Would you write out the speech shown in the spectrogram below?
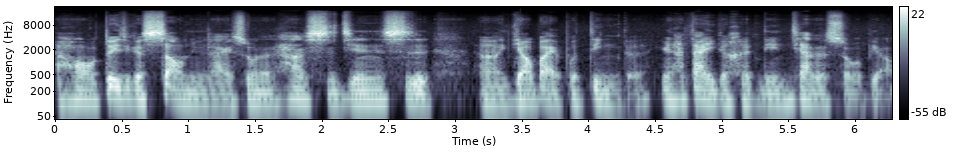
然后对这个少女来说呢，她的时间是呃摇摆不定的，因为她戴一个很廉价的手表。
